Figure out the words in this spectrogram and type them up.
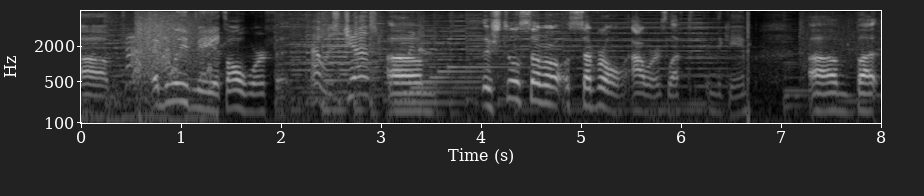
Um, and believe me, it's all worth it. That was just Um, there's still several several hours left in the game, um, but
